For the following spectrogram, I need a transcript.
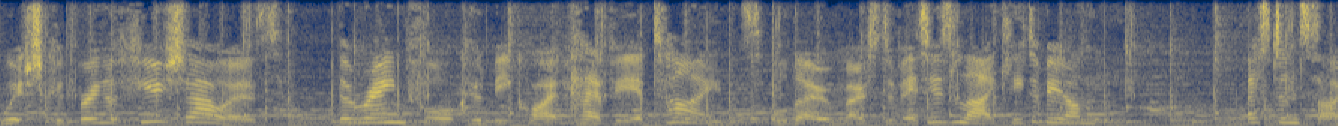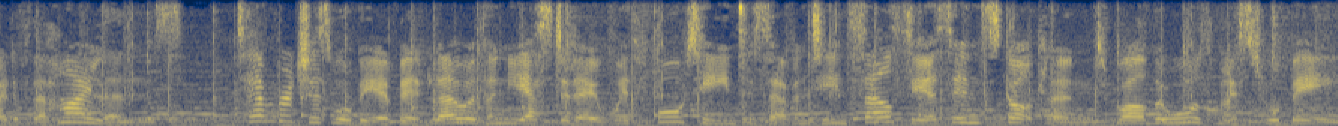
which could bring a few showers. The rainfall could be quite heavy at times, although most of it is likely to be on the western side of the Highlands. Temperatures will be a bit lower than yesterday with 14 to 17 Celsius in Scotland, while the warmest will be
